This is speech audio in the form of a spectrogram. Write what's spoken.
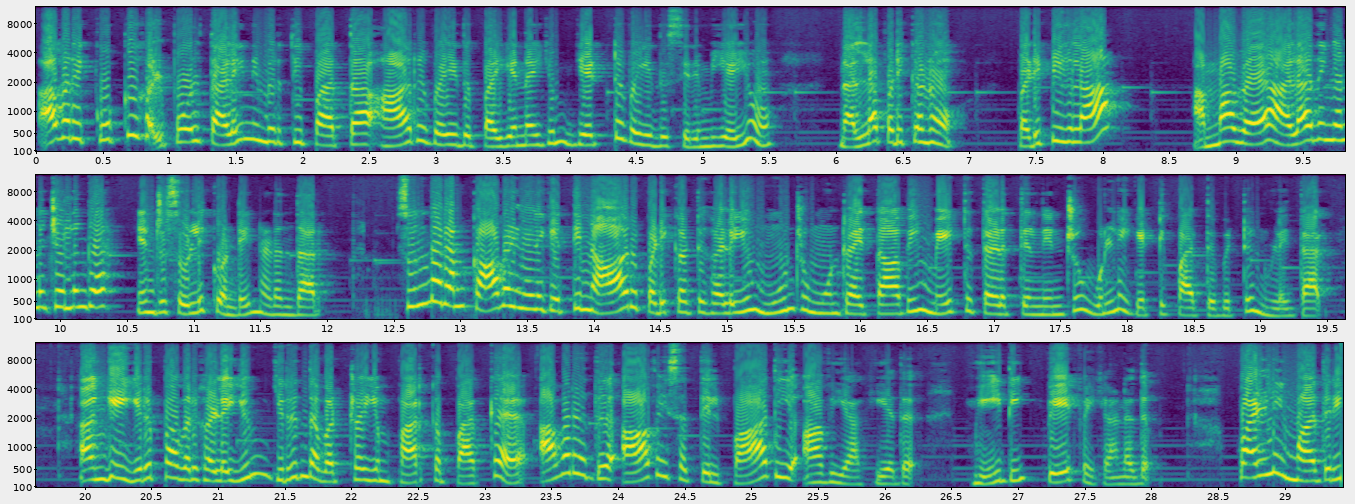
அவரை கொக்குகள் போல் தலை நிமிர்த்தி பார்த்த ஆறு வயது பையனையும் எட்டு வயது சிறுமியையும் நல்லா படிக்கணும். படிப்பீங்களா? அம்மாவை அழாதீங்கன்னு சொல்லுங்க என்று சொல்லிக்கொண்டே நடந்தார். சுந்தரம் காவல் நிலையத்தின் ஆறு படிக்கட்டுகளையும் மூன்று மூன்றாய் தாவி மேட்டு தளத்தில் நின்று உள்ளே எட்டி பார்த்துவிட்டு நுழைந்தார். அங்கே இருப்பவர்களையும் இருந்தவற்றையும் பார்க்க பார்க்க அவரது ஆவேசத்தில் பாதி ஆவியாகியது. மீதி பேர்வையானது பள்ளி மாதிரி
